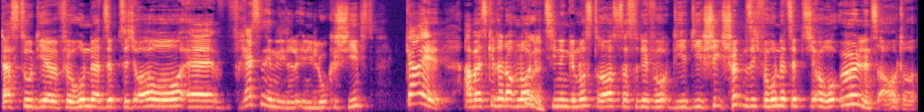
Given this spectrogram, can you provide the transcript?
dass du dir für 170 Euro äh, Fressen in die, in die Luke schiebst, geil. Aber es gibt dann auch Leute, Cool. die ziehen den Genuss draus, dass du dir für, die, die schütten sich für 170 Euro Öl ins Auto.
